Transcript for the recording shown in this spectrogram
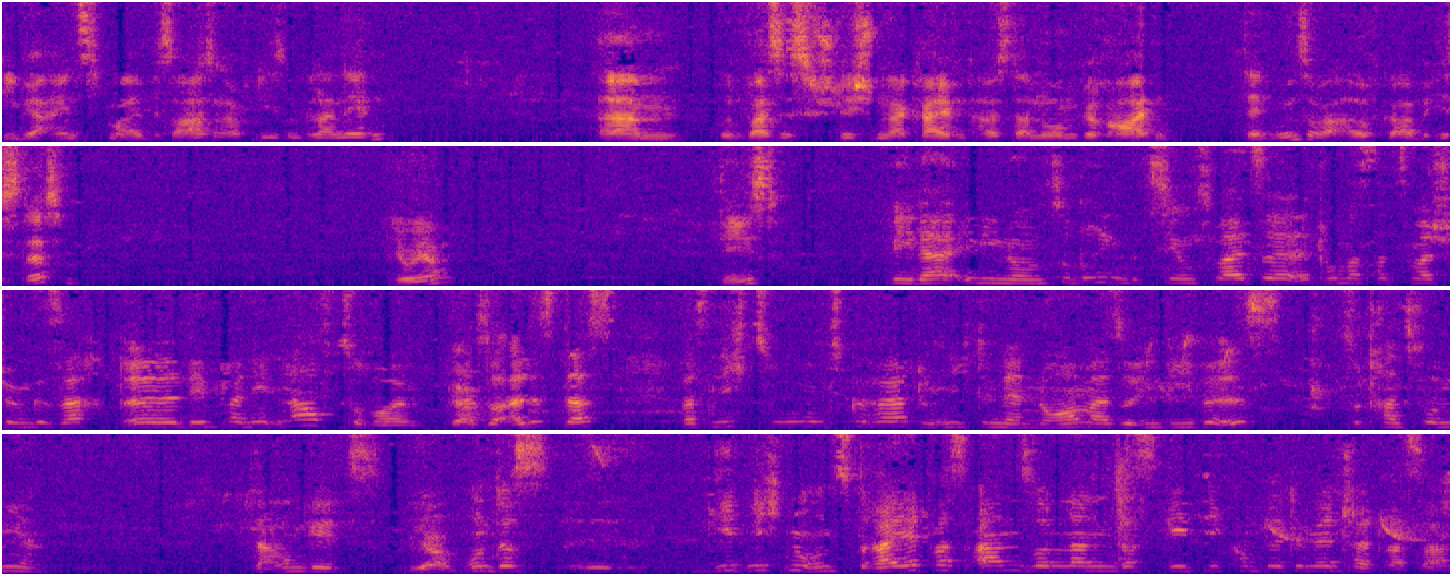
die wir einst mal besaßen auf diesem Planeten, ähm, und was ist schlicht und ergreifend aus der Norm geraten. Denn unsere Aufgabe ist es, Julia, dies wieder in die Norm zu bringen, beziehungsweise äh, Thomas hat es mal schön gesagt, äh, den Planeten aufzuräumen. Ja. Also alles das, was nicht zu uns gehört und nicht in der Norm, also in Liebe ist, zu transformieren. Darum geht's. Ja. Und das äh, geht nicht nur uns drei etwas an, sondern das geht die komplette Menschheit was an.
